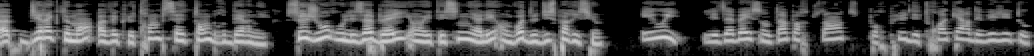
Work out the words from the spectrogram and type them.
euh, directement avec le 30 septembre dernier, ce jour où les abeilles ont été signalées en voie de disparition. Et oui, les abeilles sont importantes pour plus des trois quarts des végétaux,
